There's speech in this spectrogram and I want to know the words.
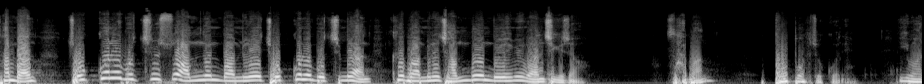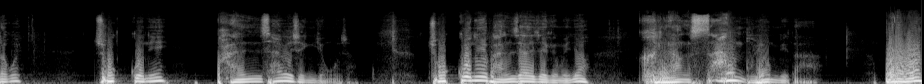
3번 조건을 붙일 수 없는 법률에 조건을 붙이면 그 법률은 전부 무효임이 원칙이죠. 4번 불법 조건이 이게 뭐라고요? 조건이 반사회적인 경우죠. 조건이 반사회적이면요. 그냥 싹 무효입니다. 뭐라고요?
